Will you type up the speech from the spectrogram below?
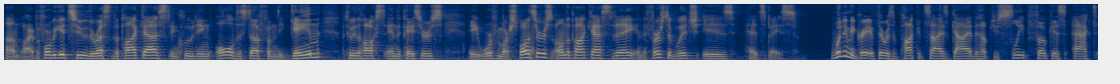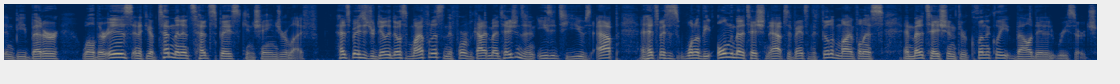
Um, all right, before we get to the rest of the podcast, including all of the stuff from the game between the Hawks and the Pacers, a word from our sponsors on the podcast today, and the first of which is Headspace. Wouldn't it be great if there was a pocket sized guide that helped you sleep, focus, act, and be better? Well, there is, and if you have 10 minutes, Headspace can change your life. Headspace is your daily dose of mindfulness in the form of guided meditations and an easy to use app. And Headspace is one of the only meditation apps advancing the field of mindfulness and meditation through clinically validated research.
